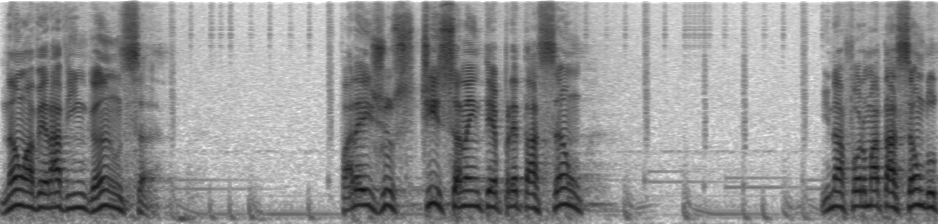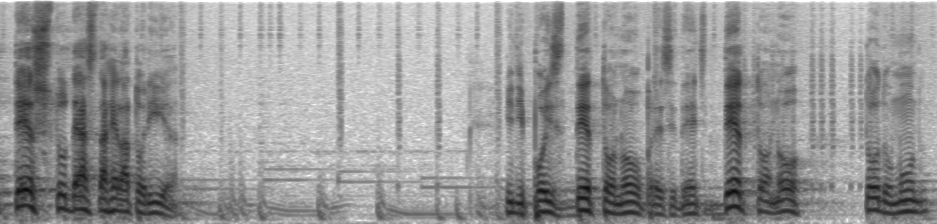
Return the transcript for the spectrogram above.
não haverá vingança, farei justiça na interpretação e na formatação do texto desta relatoria. E depois detonou o presidente, detonou todo mundo.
